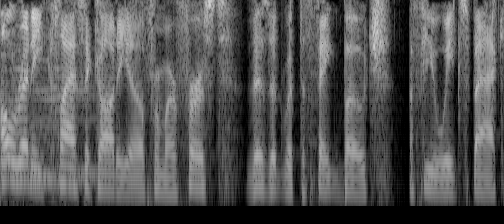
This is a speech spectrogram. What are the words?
Already classic audio from our first visit with the fake Boch a few weeks back.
